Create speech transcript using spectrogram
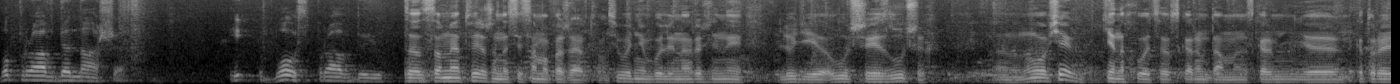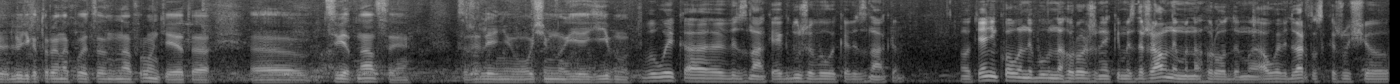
бо правда наша, і Бог з правдою. За самоотверженность и самопожертву. Сегодня были награждены люди лучшие из лучших. Э, Ну, вообще, те находятся, скажем, там, скажем, э, которые, люди, которые находятся на фронте, это э, цвет нации. К сожалению, очень многие гибнут. велика відзнака, як дуже велика відзнака. От я ніколи не був нагороджений якимись державними нагородами, але відверто скажу, що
